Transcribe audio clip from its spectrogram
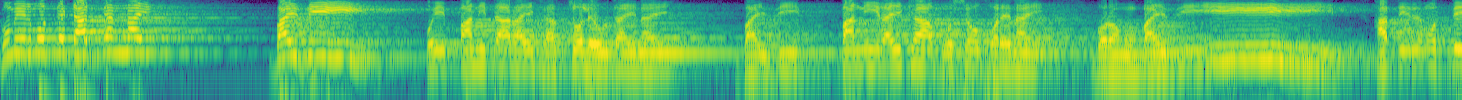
ঘুমের মধ্যে ডাক দেন নাই। বাইজিৎ ওই পানিটা রাইখা চলেও যায় নাই। বাইজিৎ পানি রাইখা বসেও পড়ে নাই। বরং বাইজিৎ হাতের মধ্যে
